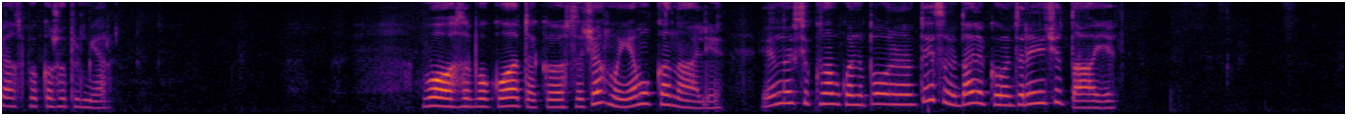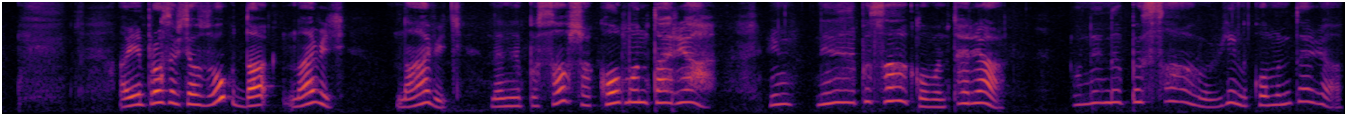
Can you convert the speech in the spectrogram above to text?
Зараз покажу примір. Во, заблокувати користувача в моєму каналі. Він на цю кнопку не повинен натиснути, далі коментарі не читає. А він просто взяв звук, да, навіть, навіть не написавши коментаря. Він не написав коментаря. Ну не написав він коментаря.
